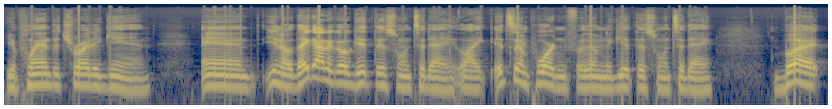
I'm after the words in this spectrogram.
you're playing Detroit again and, you know, they got to go get this one today. Like, it's important for them to get this one today. But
